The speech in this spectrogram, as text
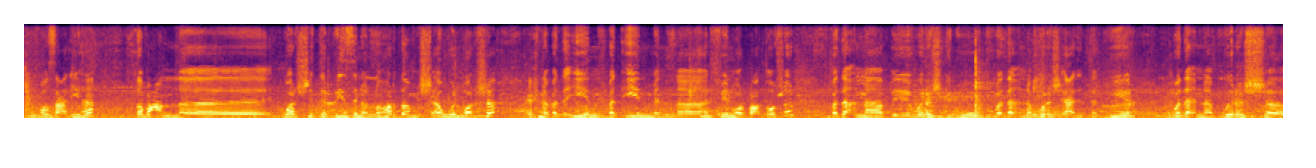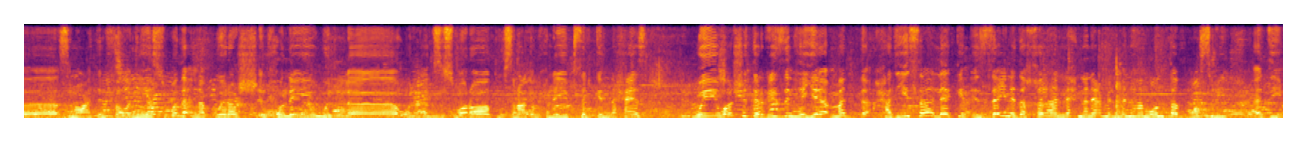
للحفاظ عليها. طبعا ورشة ال resin النهارده مش أول ورشة. إحنا بادئين بادئين من 2014 بدأنا بورش جلود وبدأنا بورش إعادة تدوير وبدأنا بورش صناعة الفوانيس وبدأنا بورش الحلي والأكسسوارات وصناعة الحلي بسلك النحاس. وورشة ال resin هي مادة حديثة لكن إزاي ندخلها إن إحنا نعمل منها منتج مصري قديم؟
